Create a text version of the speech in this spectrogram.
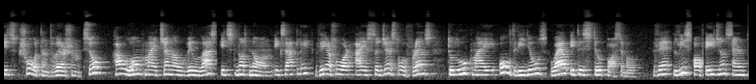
its shortened version. So how long my channel will last it's not known exactly. Therefore I suggest all friends to look my old videos while it is still possible. The list of agents and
